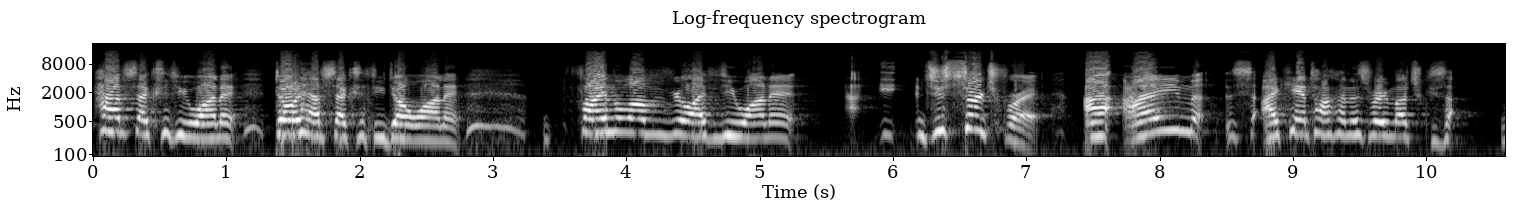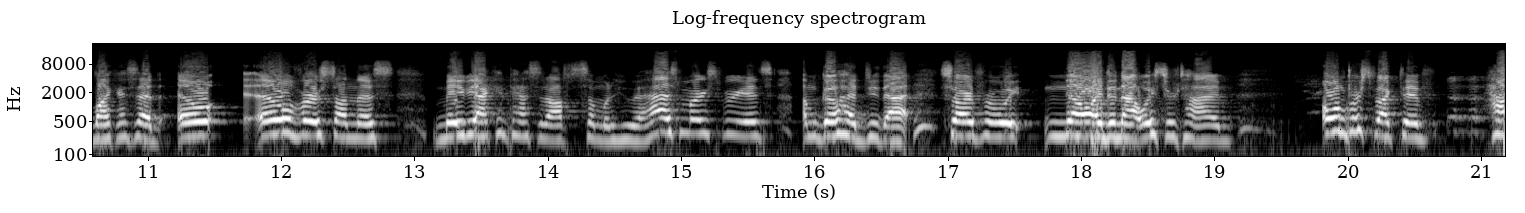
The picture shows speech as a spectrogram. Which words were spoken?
Have sex if you want it. Don't have sex if you don't want it. Find the love of your life if you want it. Just search for it. I, I'm I can't talk on this very much because like I said, ill ill versed on this. Maybe I can pass it off to someone who has more experience. I'm gonna go ahead do that. Sorry for wait. No, I did not waste your time. Own perspective. How-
